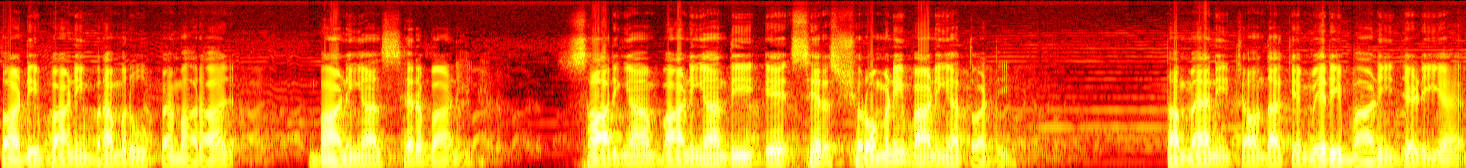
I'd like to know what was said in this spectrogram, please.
ਤੁਹਾਡੀ ਬਾਣੀ ਬ੍ਰਹਮ ਰੂਪ ਹੈ ਮਹਾਰਾਜ, ਬਾਣੀਆਂ ਸਿਰ ਬਾਣੀ। ਸਾਰੀਆਂ ਬਾਣੀਆਂ ਦੀ ਇਹ ਸਿਰ ਸ਼੍ਰੋਮਣੀ ਬਾਣੀ ਆ ਤੁਹਾਡੀ। ਤਾਂ ਮੈਂ ਨਹੀਂ ਚਾਹੁੰਦਾ ਕਿ ਮੇਰੀ ਬਾਣੀ ਜਿਹੜੀ ਹੈ,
